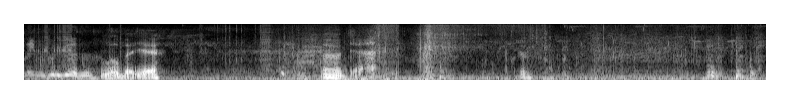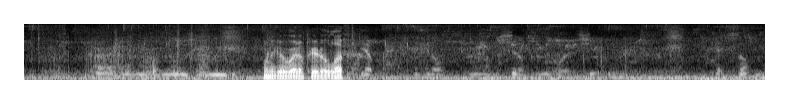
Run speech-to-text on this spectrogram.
bleeding pretty good, a little bit, yeah. Oh, dad. Want to go right up here to the left? Yep. You know, you know, just sit up in the middle of that shit. Catch something.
